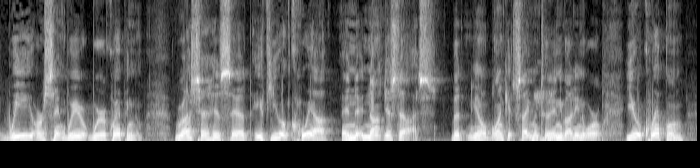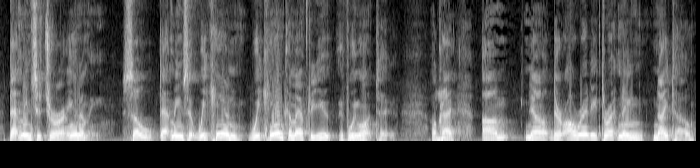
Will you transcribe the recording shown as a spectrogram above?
we are sent, we're we're equipping them. Russia has said if you equip, and not just us, but you know, blanket statement to anybody in the world, you equip them. That means that you're our enemy. So that means that we can we can come after you if we want to. Okay. Um, now they're already threatening NATO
